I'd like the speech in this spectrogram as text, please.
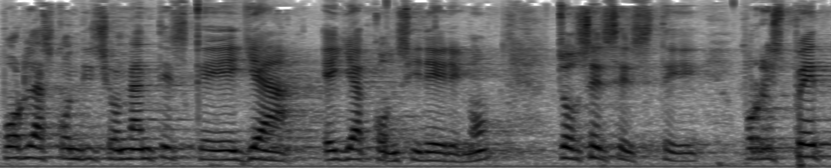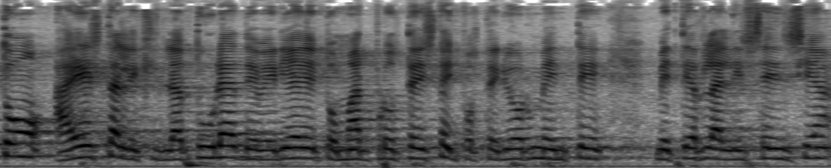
por las condicionantes que ella, ella considere, ¿no? Entonces, este, por respeto a esta legislatura, debería de tomar protesta y posteriormente meter la licencia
